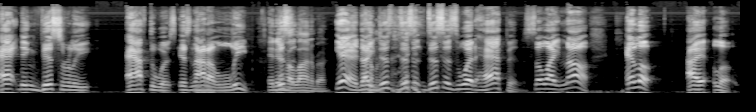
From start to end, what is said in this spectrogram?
acting viscerally afterwards is not a leap. Mm-hmm. And This her is- line about it. Yeah, like this this is this is what happens. So like, no. And look, I look.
